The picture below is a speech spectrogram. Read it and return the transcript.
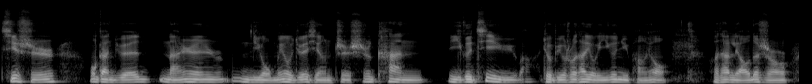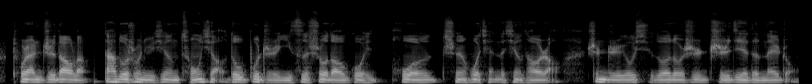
其实我感觉男人有没有觉醒，只是看一个际遇吧。就比如说他有一个女朋友，和他聊的时候，突然知道了，大多数女性从小都不止一次受到过或深或浅的性骚扰，甚至有许多都是直接的那种。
